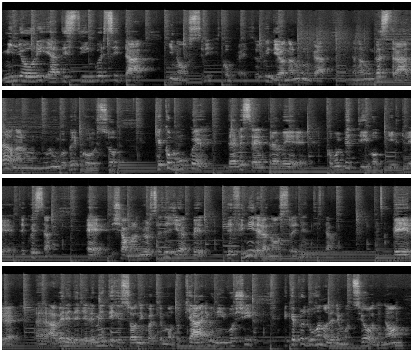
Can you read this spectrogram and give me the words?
migliori e a distinguersi dai nostri competitor. Quindi è una lunga, è una lunga strada, una, un lungo percorso che comunque deve sempre avere come obiettivo il cliente. Questa è diciamo, la migliore strategia per definire la nostra identità, per eh, avere degli elementi che sono in qualche modo chiari, univoci e che producono delle emozioni, no?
